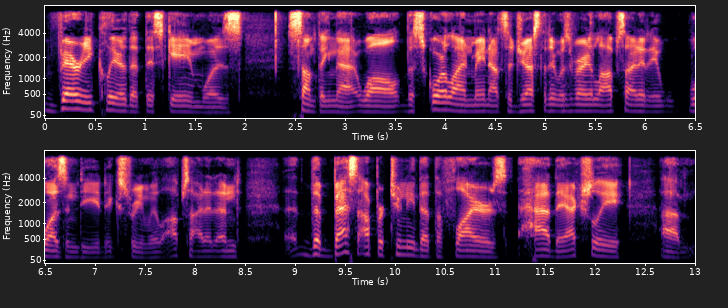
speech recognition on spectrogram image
very clear that this game was something that, while the scoreline may not suggest that it was very lopsided, it was indeed extremely lopsided. And the best opportunity that the Flyers had, they actually. Um,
